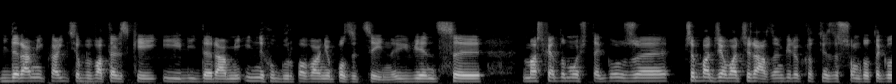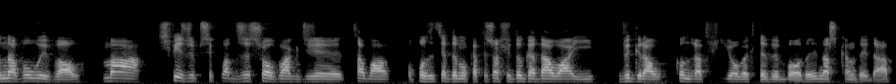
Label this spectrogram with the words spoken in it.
liderami Koalicji Obywatelskiej i liderami innych ugrupowań opozycyjnych, więc ma świadomość tego, że trzeba działać razem. Wielokrotnie zresztą do tego nawoływał. Ma świeży przykład Rzeszowa, gdzie cała opozycja demokratyczna się dogadała i wygrał Konrad Fiołek te wybory, nasz kandydat.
